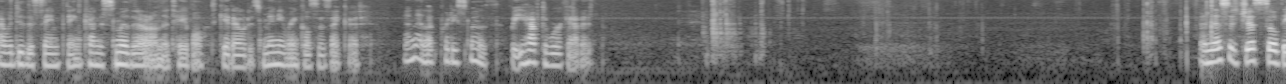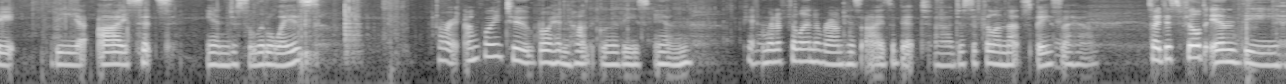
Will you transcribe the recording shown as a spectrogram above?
I would do the same thing, kind of smooth it out on the table to get out as many wrinkles as I could. And they look pretty smooth, but you have to work at it. And this is just so the, the eye sits in just a little ways. Alright, I'm going to go ahead and hot glue these in. Okay, I'm going to fill in around his eyes a bit, uh, just to fill in that space okay. I have. So I just filled in the,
